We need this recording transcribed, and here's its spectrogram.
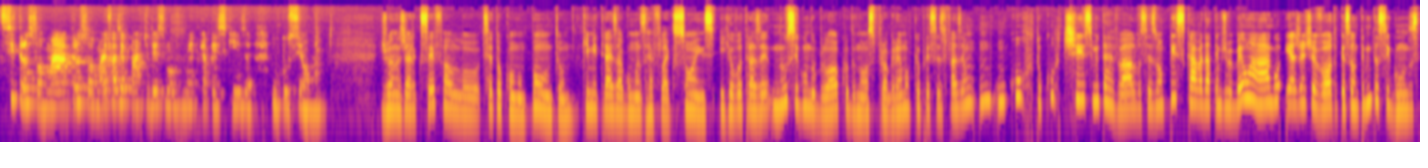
se transformar, transformar e fazer parte desse movimento que a pesquisa impulsiona. Joana Angélica, você falou, você tocou num ponto que me traz algumas reflexões e que eu vou trazer no segundo bloco do nosso programa, porque eu preciso fazer um, um, um, curto, curtíssimo intervalo. Vocês vão piscar, vai dar tempo de beber uma água e a gente volta, porque são 30 segundos,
